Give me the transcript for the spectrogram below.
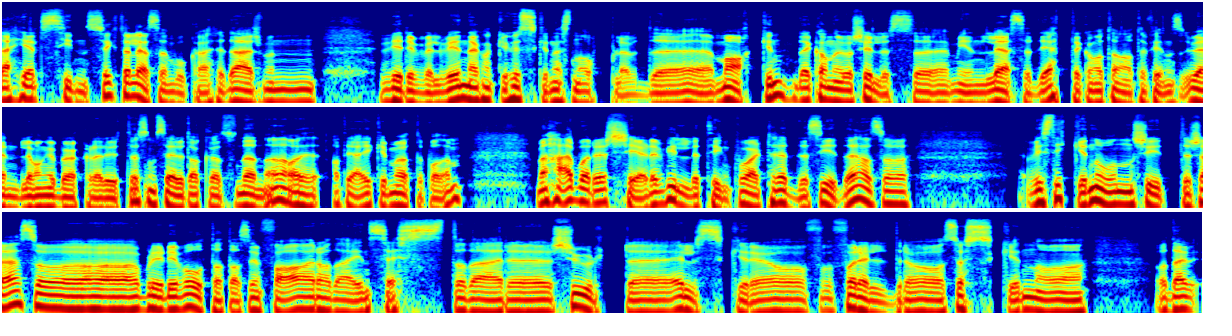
det er helt sinnssykt å lese en bok her. Det er som en virvelvind. Jeg kan ikke huske nesten å ha opplevd maken. Det kan jo skyldes eh, min lesediett. Det kan godt hende at det finnes uendelig mange bøker der ute som ser ut akkurat som denne, og at jeg ikke møter på dem. Men her bare skjer det ville ting på hver tredje side. altså hvis ikke noen skyter seg, så blir de voldtatt av sin far, og det er incest, og det er eh, skjulte elskere og foreldre og søsken, og, og er,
